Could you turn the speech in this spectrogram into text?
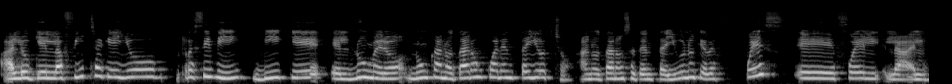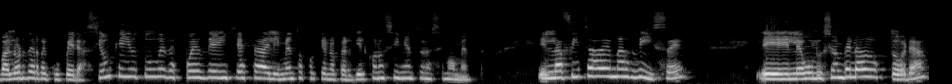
A lo que en la ficha que yo recibí, vi que el número nunca anotaron 48, anotaron 71, que después eh, fue el, valor de recuperación que yo tuve después de ingesta de alimentos porque no perdí el conocimiento en ese momento. En la ficha además dice eh, la evolución de la doctora,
